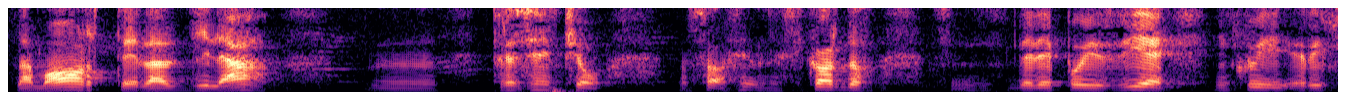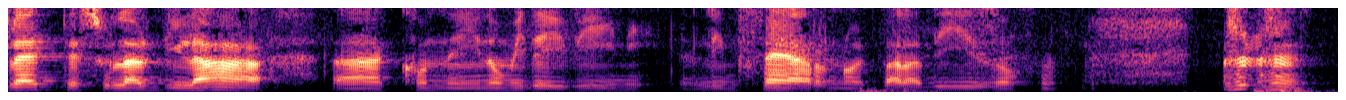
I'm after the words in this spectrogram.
la morte, l'aldilà. Mm, per esempio, so, ricordo delle poesie in cui riflette sull'aldilà eh, con i nomi dei vini, l'inferno, il paradiso.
